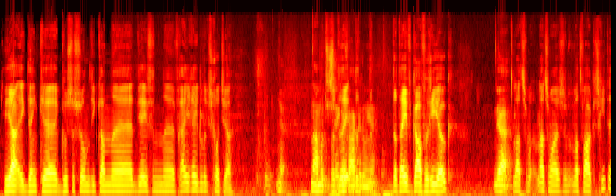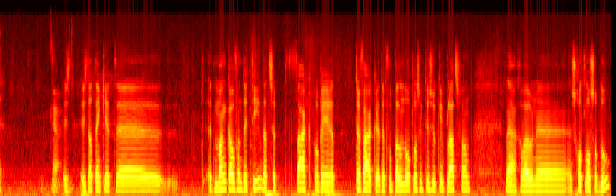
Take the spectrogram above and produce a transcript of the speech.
Ja, ik denk eh Gustafsson die kan, eh, die heeft een eh, vrij redelijk schot, ja. Nou, moet hij Dat zeker de- vaker dat- doen, ja. Dat heeft Gaveri ook. Ja, Laat ze, maar- laat ze maar eens wat vaker schieten. Is, is dat denk je het, eh, het manco van dit team? Dat ze vaak proberen te vaak eh, de voetballende oplossing te zoeken in plaats van nou, ja, gewoon eh, een schot los op doel?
